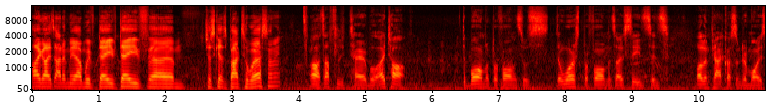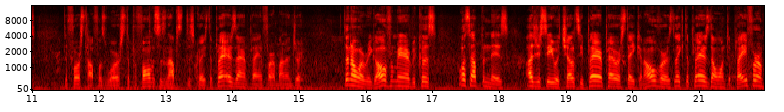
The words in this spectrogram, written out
Hi guys, Adam here. I'm with Dave. Dave um, just gets bad to worse, doesn't it? Oh, it's absolutely terrible. I thought the Bournemouth performance was the worst performance I've seen since Olympiacos under Moyes. The first half was worse. The performance was an absolute disgrace. The players aren't playing for a manager. Don't know where we go from here because what's happened is, as you see with Chelsea, player power's taken over. It's like the players don't want to play for him,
